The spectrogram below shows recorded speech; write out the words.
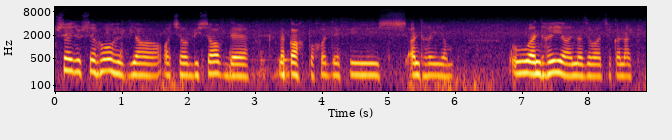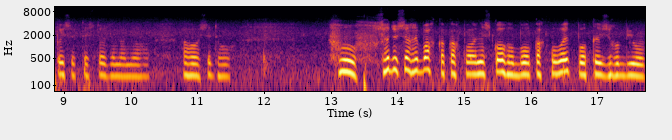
ще ще рогів я оце обіцяв, де на ках походив із Андрієм. У Андрія називається канал, підписуйтесь теж на нього. Хороший друг. Ще ще рибалка Карпанського, бо карповик поки ж роблю.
